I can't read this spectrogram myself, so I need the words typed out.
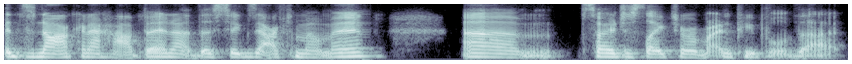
it's not going to happen at this exact moment. Um, so I just like to remind people of that.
